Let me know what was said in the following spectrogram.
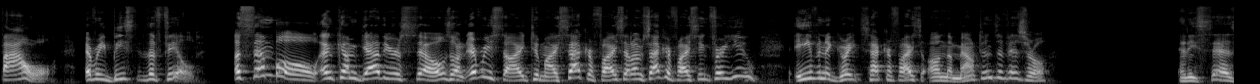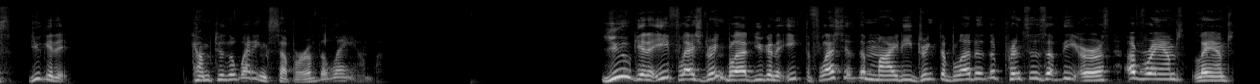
fowl, every beast of the field Assemble and come gather yourselves on every side to my sacrifice that I'm sacrificing for you, even a great sacrifice on the mountains of Israel. And he says, You get it. Come to the wedding supper of the Lamb. You get to eat flesh, drink blood. You're going to eat the flesh of the mighty, drink the blood of the princes of the earth, of rams, lambs,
